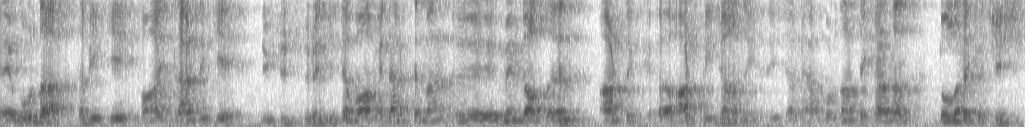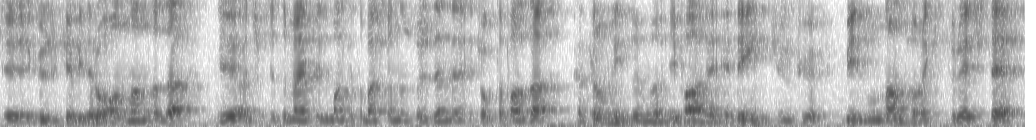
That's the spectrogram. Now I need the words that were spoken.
E, burada tabii ki faizlerdeki düşüş süreci devam ederse ben e, mevduatların artık e, artmayacağını izleyeceğim. Yani buradan tekrardan dolara kaçış e, gözükebilir. O anlamda da e, açıkçası Merkez Bankası Başkanı'nın sözlerine çok da fazla katılmadığımı ifade edeyim. Çünkü biz bundan sonraki süreçte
